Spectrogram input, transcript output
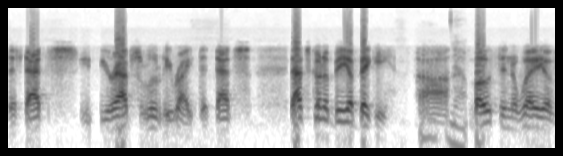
that that's you're absolutely right that that's that's going to be a biggie, uh, Yeah. both in the way of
